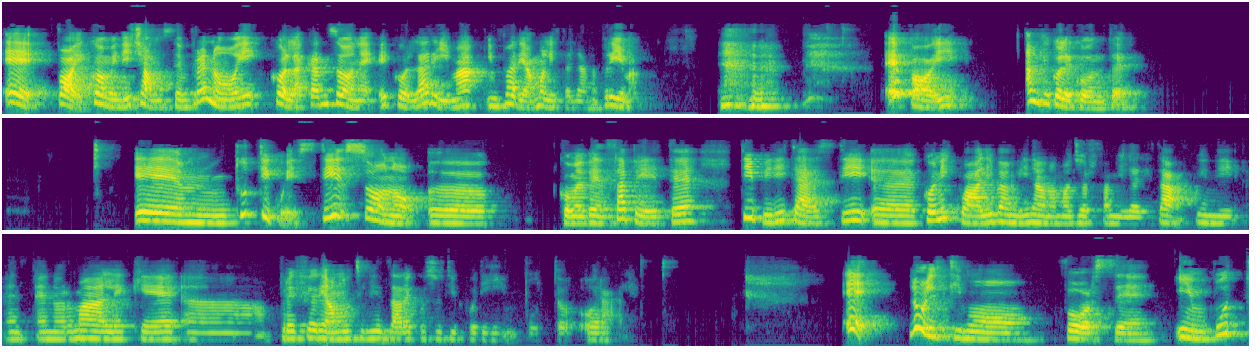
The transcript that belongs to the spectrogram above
E poi, come diciamo sempre noi, con la canzone e con la rima impariamo l'italiano prima. e poi anche con le conte. E um, tutti questi sono, eh, come ben sapete, tipi di testi eh, con i quali i bambini hanno maggior familiarità, quindi è, è normale che eh, preferiamo utilizzare questo tipo di input orale. E l'ultimo, forse, input,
